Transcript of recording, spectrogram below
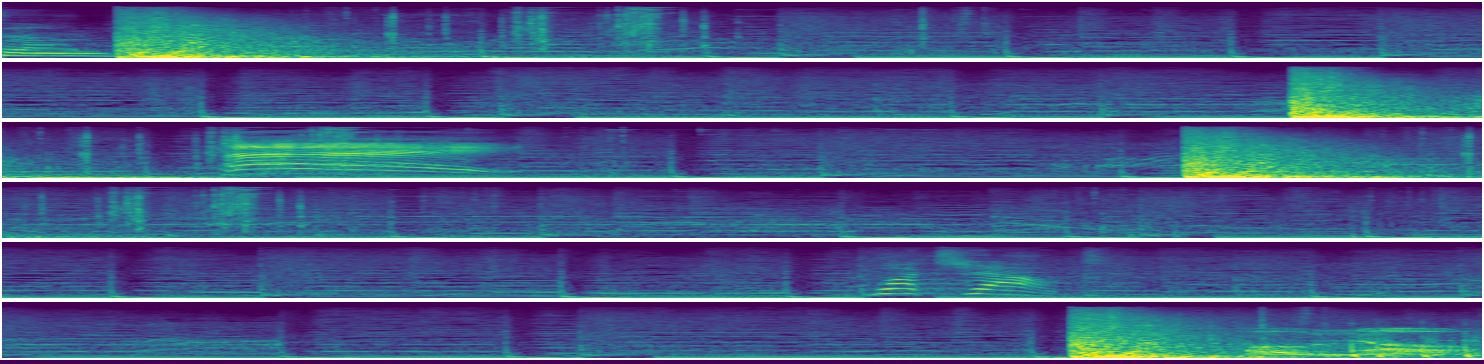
Awesome. Hey! Watch out! Oh no!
